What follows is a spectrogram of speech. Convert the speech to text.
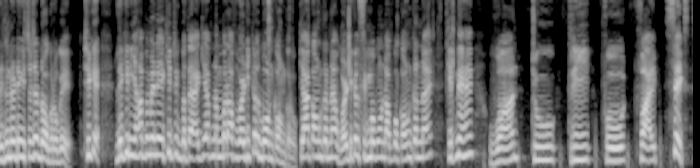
रिजोनेटिंग स्ट्रक्चर ड्रॉ करोगे, ठीक है? लेकिन यहाँ पे मैंने एक ही ट्रिक बताया कि आप number of vertical bond count करो। क्या काउंट करना है? वर्टिकल सिग्मा बॉन्ड आपको काउंट करना है। कितने हैं? One two three four five six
